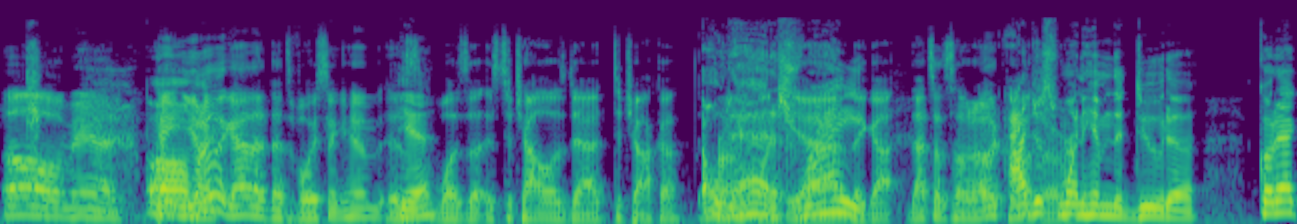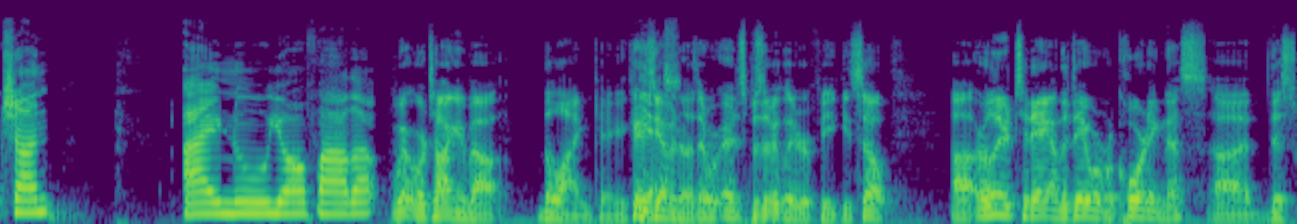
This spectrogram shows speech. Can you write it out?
Oh man. Hey, Oh, you my- know the guy that, that's voicing him is Yeah. was uh, is T'Challa's dad, T'Chaka. Oh, from- yeah, that's yeah, right. They got that's another. I just crossover. want him to do the correction. I knew your father. We're, we're talking about The Lion King, in case you haven't noticed, and specifically Rafiki. So, uh, earlier today, on the day we're recording this, uh, this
